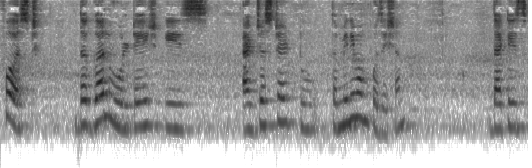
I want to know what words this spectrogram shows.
First, the Gunn voltage is adjusted to the minimum position that is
